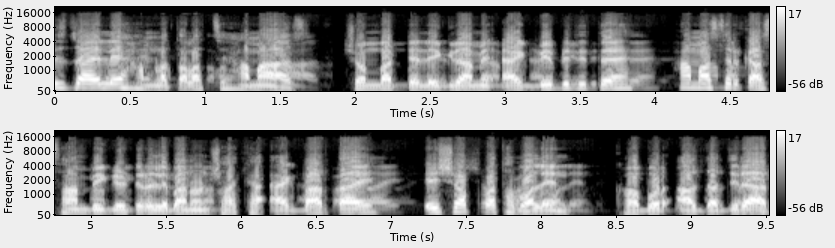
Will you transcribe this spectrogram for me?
ইসরায়েলে হামলা চালাচ্ছে হামাস। সোমবার টেলিগ্রামে এক বিবৃতিতে হামাসের কাসাম ব্রিগেডের লেবানন শাখা এক বার্তায় এসব কথা বলেন। খবর আল জাজিরার।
